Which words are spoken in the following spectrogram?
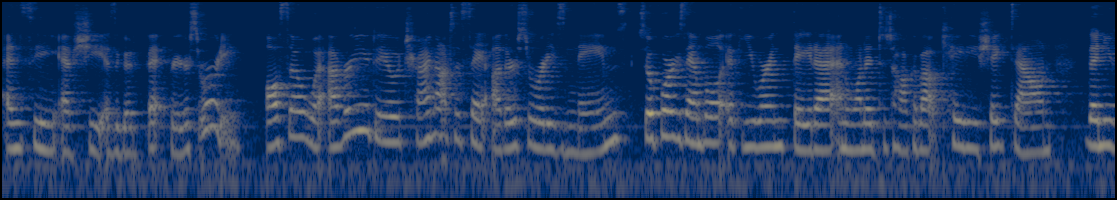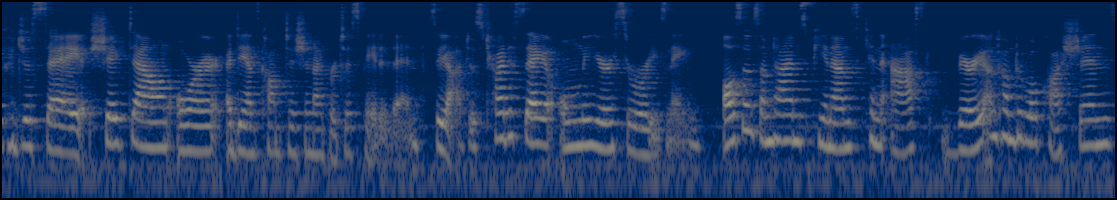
and seeing if she is a good fit for your sorority. Also, whatever you do, try not to say other sororities' names. So, for example, if you were in Theta and wanted to talk about KD Shakedown, then you could just say Shakedown or a dance competition I participated in. So, yeah, just try to say only your sorority's name. Also, sometimes PNMs can ask very uncomfortable questions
